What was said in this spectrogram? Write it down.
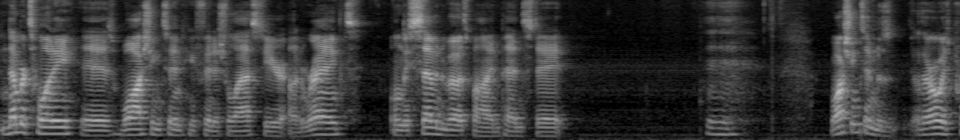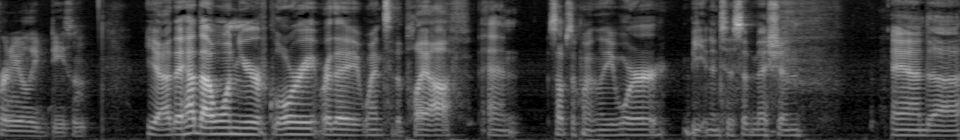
Number 20 is Washington, who finished last year unranked, only seven votes behind Penn State. Eh. Washington was, they're always perennially decent. Yeah, they had that one year of glory where they went to the playoff and subsequently were beaten into submission. And uh,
